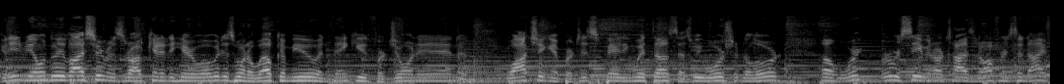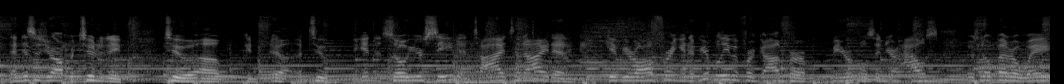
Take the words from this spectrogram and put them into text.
Good evening, Only Believe live stream. This is Rob Kennedy here. Well, we just want to welcome you and thank you for joining in and watching and participating with us as we worship the Lord. Um, we're, we're receiving our tithes and offerings tonight, and this is your opportunity to uh, uh, to begin to sow your seed and tithe tonight and give your offering. And if you're believing for God for miracles in your house, there's no better way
